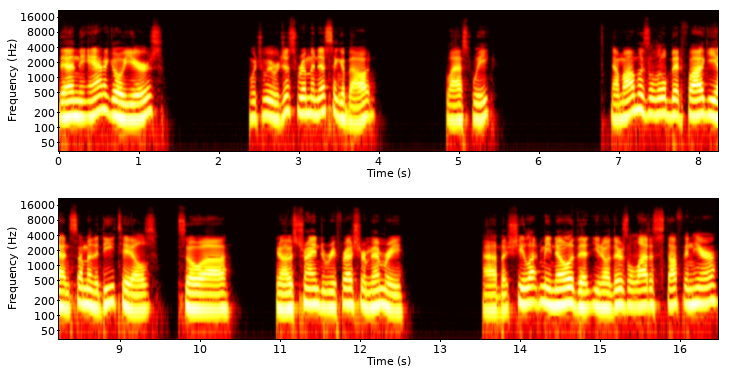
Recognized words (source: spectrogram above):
then the Antigo years, which we were just reminiscing about last week. Now, mom was a little bit foggy on some of the details, so uh, you know I was trying to refresh her memory, uh, but she let me know that you know there's a lot of stuff in here,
